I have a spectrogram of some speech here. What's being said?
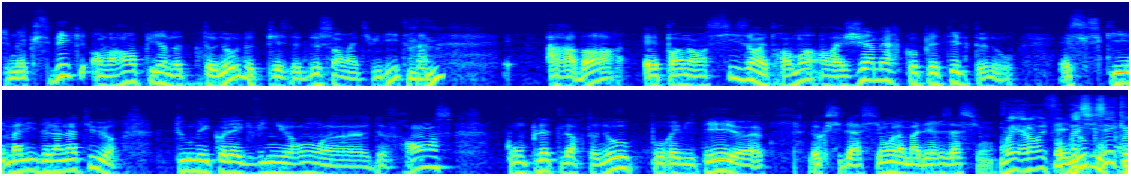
Je m'explique, on va remplir notre tonneau, notre pièce de 228 litres, mhm. à rabord, et pendant 6 ans et 3 mois, on va jamais recompléter le tonneau ce qui est mali de la nature. Tous mes collègues vignerons euh, de France complètent leur tonneau pour éviter euh, l'oxydation, la madérisation. Oui, alors il faut, préciser que,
